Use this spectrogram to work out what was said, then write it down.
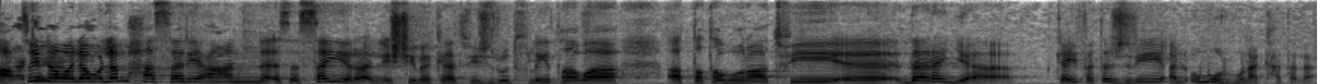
أعطينا يعني ولو لمحة سريعة عن سير الاشتباكات في جرود فليطة والتطورات في داريا كيف تجري الأمور هناك حتى الآن؟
